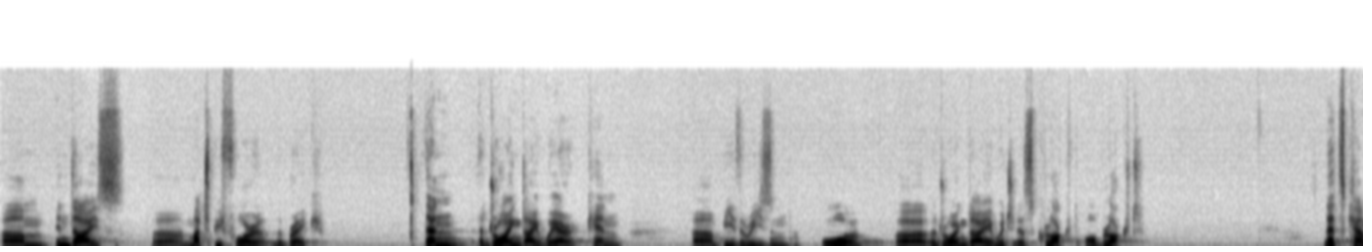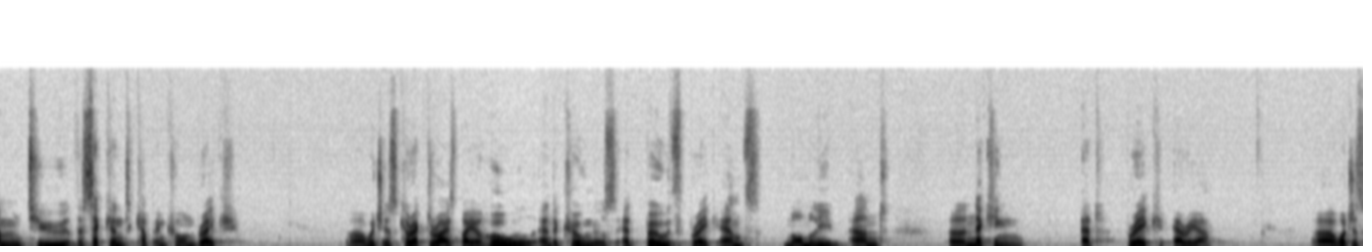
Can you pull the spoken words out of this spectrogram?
um, in dies uh, much before the break. Then a drawing die wear can uh, be the reason, or uh, a drawing die which is clogged or blocked. Let's come to the second cup and cone break, uh, which is characterized by a hole and a conus at both break ends normally and necking at break area. Uh, what, is,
